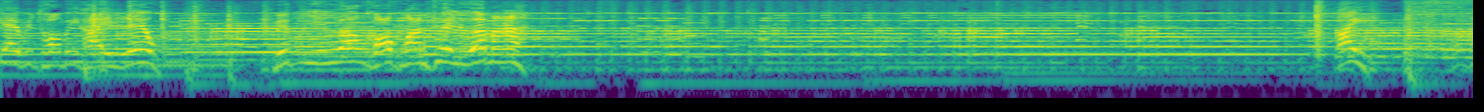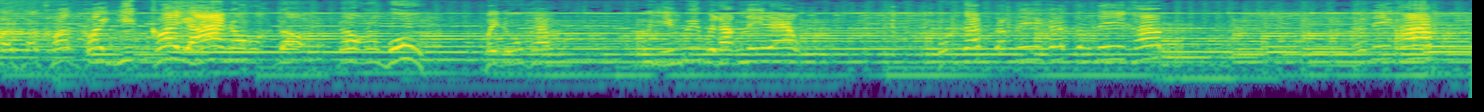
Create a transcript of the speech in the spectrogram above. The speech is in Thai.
แก้วิทองมีใครเร็ว มีผู้หญิงร้องขอความช่วยเหลือมาใครใครใครใครยิงใครหาน้องน้องน้องน้องบูไม่ดูครับ ผู้หญิงวิ่งไปทางนี้แล้วคุณครับทางนี้ครับทางนี้ครับทางนี้ครับ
